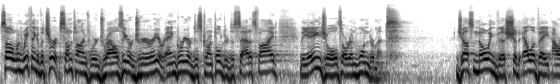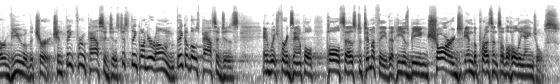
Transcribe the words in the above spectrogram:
So, when we think of the church, sometimes we're drowsy or dreary or angry or disgruntled or dissatisfied. The angels are in wonderment. Just knowing this should elevate our view of the church. And think through passages. Just think on your own. Think of those passages in which, for example, Paul says to Timothy that he is being charged in the presence of the holy angels.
